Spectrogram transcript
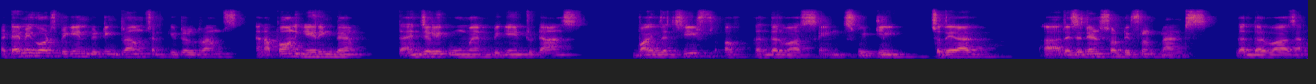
The demigods began beating drums and kettle drums, and upon hearing them, the angelic women began to dance, while the chiefs of Gandharvas sang sweetly. So there are uh, residents of different planets, Gandharvas and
